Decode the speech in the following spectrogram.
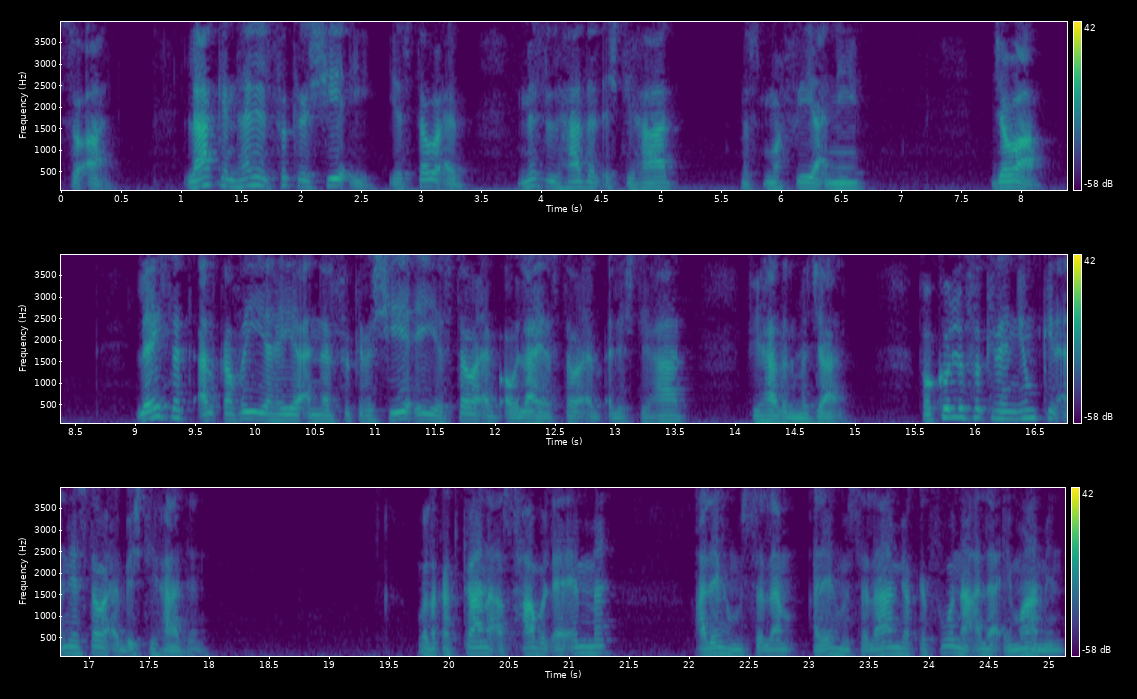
سؤال لكن هل الفكر الشيعي يستوعب مثل هذا الاجتهاد؟ مسموح فيه يعني؟ جواب ليست القضية هي أن الفكر الشيعي يستوعب أو لا يستوعب الاجتهاد في هذا المجال. فكل فكر يمكن أن يستوعب اجتهادا. ولقد كان أصحاب الأئمة عليهم السلام عليهم السلام يقفون على إمام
